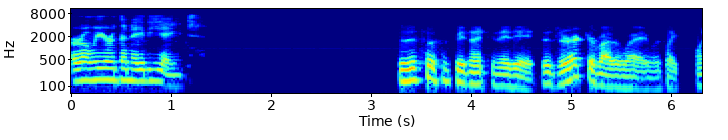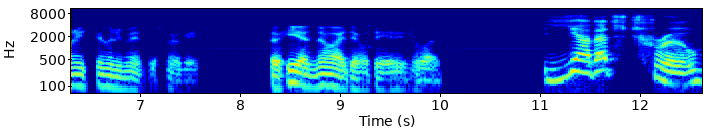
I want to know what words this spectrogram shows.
earlier than 88. So this was supposed to be 1988. The director, by the way, was like 22 when he made this movie. So he had no idea what the 80s were like. Yeah, that's true.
